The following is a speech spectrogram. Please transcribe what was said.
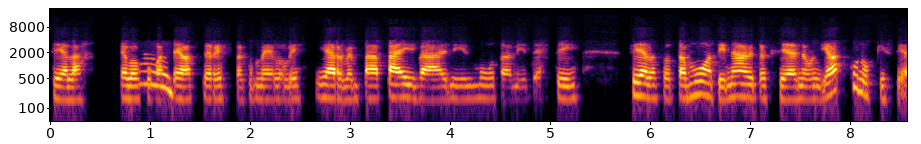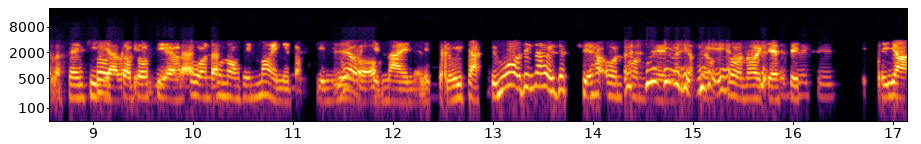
siellä elokuvateatterissa, kun meillä oli Järvenpää päivää ja niin muuta, niin tehtiin siellä tota, muotinäytöksiä, ja ne on jatkunutkin siellä senkin Totta, jälkeen tosiaan, vielä. Tuon että... unohdin mainitakin juurikin näin, eli lisäksi muotinäytöksiä on, on meillä, ja se, se on oikeasti ja,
